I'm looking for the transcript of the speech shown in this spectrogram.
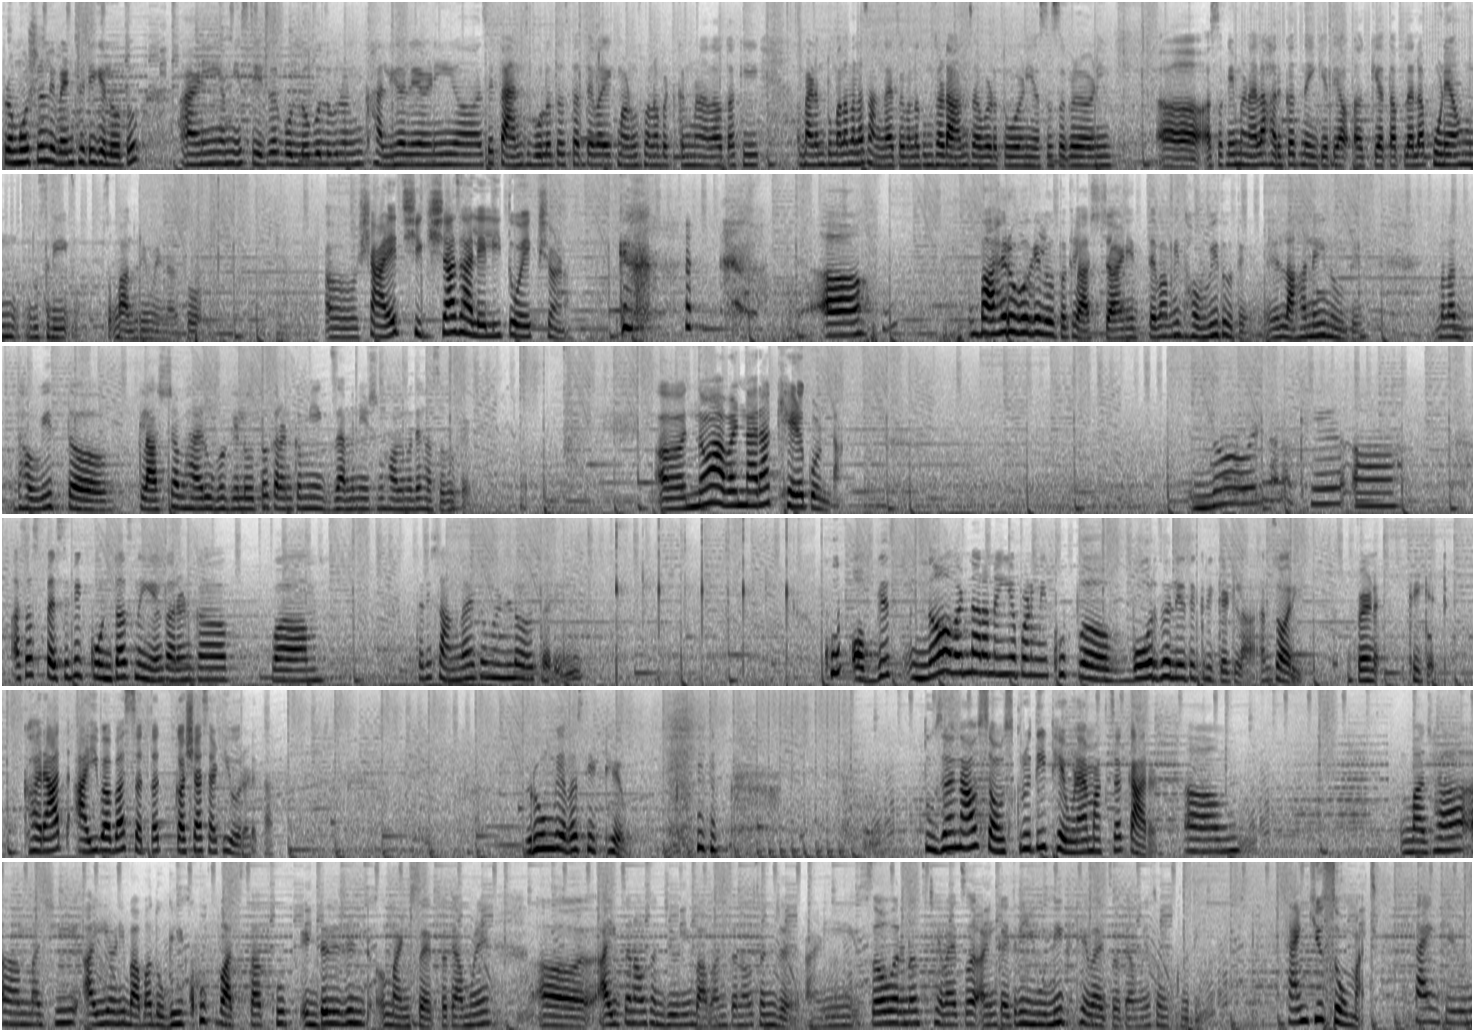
प्रमोशनल इव्हेंटसाठी गेलो होतो आणि आम्ही स्टेजवर बोललो बोललो बोललो मी खाली आले आणि असे फॅन्स बोलत असतात तेव्हा एक माणूस मला पटकन म्हणाला होता की मॅडम तुम्हाला मला सांगायचं मला तुमचा डान्स आवडतो आणि असं सगळं. आणि असं काही म्हणायला हरकत नाही की ते की आता आपल्याला पुण्याहून दुसरी माधुरी मिळणार. सो शाळेत शिक्षा झालेली तो एक क्षण. बाहेर उभं गेलो होतं क्लासच्या आणि तेव्हा मी दहावीत होते. म्हणजे लहानही नव्हते. मला दहावीत क्लासच्या बाहेर उभं गेलो होतं कारण का मी एक्झामिनेशन हॉलमध्ये हसत होते. न आवडणारा खेळ कोणता? न आवडणारा खेळ असा स्पेसिफिक कोणताच नाही आहे कारण का अम, तरी सांगायचं म्हणलं तरी खूप ऑब्विस न आवडणारा नाही आहे पण मी खूप बोर झाली होते क्रिकेटला. आय एम सॉरी पण क्रिकेट. घरात आई बाबा सतत कशासाठी ओरडतात? रूम व्यवस्थित ठेव. तुझं नाव संस्कृती ठेवण्यामागचं कारण? माझ्या माझी आई आणि बाबा दोघेही खूप वाचतात खूप इंटेलिजंट माणसं आहेत. तर त्यामुळे आईचं नाव संजीवनी बाबांचं नाव संजय आणि सवर्णच ठेवायचं आणि काहीतरी युनिक ठेवायचं त्यामुळे संस्कृती. Thank you so much thank you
